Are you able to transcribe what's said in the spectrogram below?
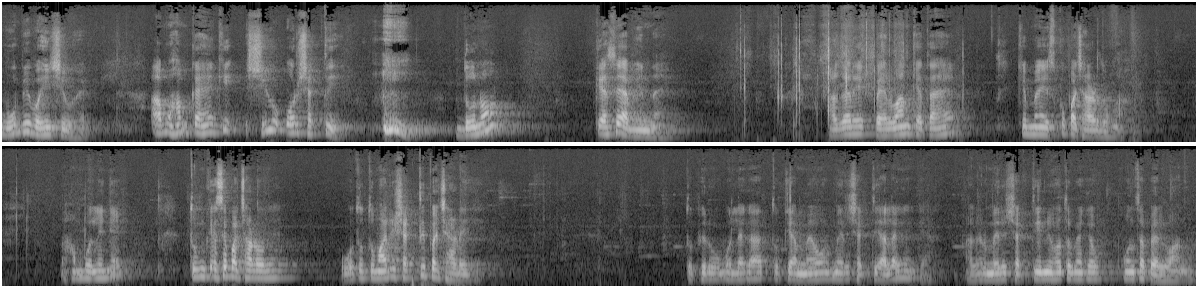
वो भी वही शिव है। अब हम कहें कि शिव और शक्ति दोनों कैसे अभिन्न है? अगर एक पहलवान कहता है कि मैं इसको पछाड़ दूँगा तो हम बोलेंगे, तुम कैसे पछाड़ोगे? वो तो तुम्हारी शक्ति पछाड़ेगी। तो फिर वो बोलेगा तो क्या मैं और मेरी शक्ति अलग है क्या? अगर मेरी शक्ति नहीं हो तो मैं क्या, कौन सा पहलवान हूँ?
